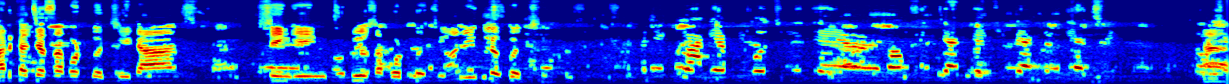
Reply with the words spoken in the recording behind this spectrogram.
আর্ট কালচার সাপোর্ট করছি ডান্স সিঙ্গিং ওগুলো সাপোর্ট করছি অনেকগুলো করছি। হ্যাঁ।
